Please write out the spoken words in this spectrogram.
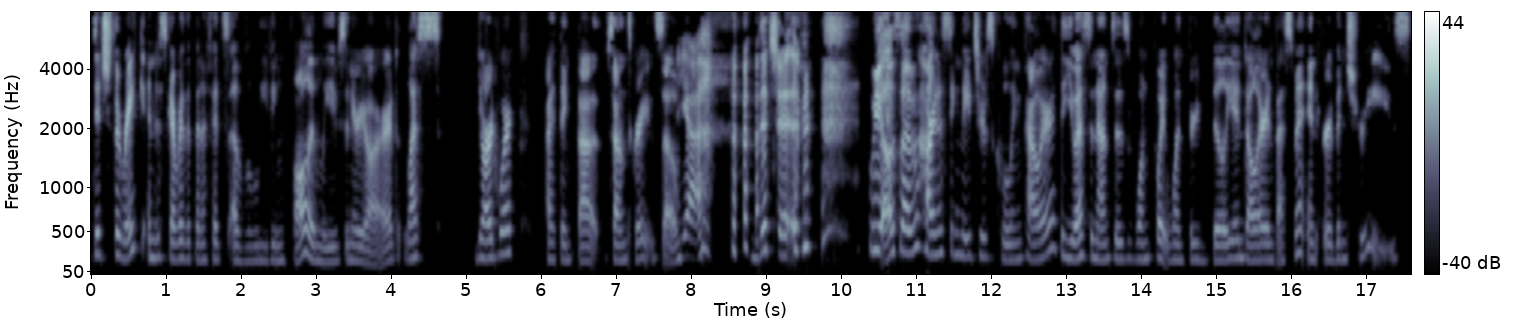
Ditch the rake and discover the benefits of leaving fallen leaves in your yard. Less yard work. I think that sounds great. So, yeah, ditch it. We also have harnessing nature's cooling power. The US announces $1.13 billion investment in urban trees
